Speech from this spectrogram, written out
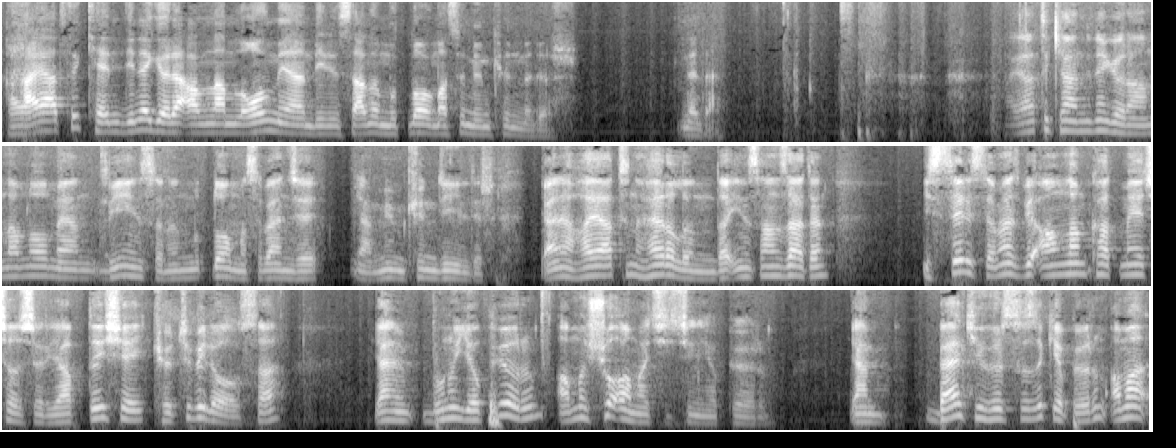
Hayatı kendine göre anlamlı olmayan bir insanın mutlu olması mümkün müdür? Neden? Hayatı kendine göre anlamlı olmayan bir insanın mutlu olması bence yani mümkün değildir. Yani hayatın her alanında insan zaten ister istemez bir anlam katmaya çalışır. Yaptığı şey kötü bile olsa yani bunu yapıyorum ama şu amaç için yapıyorum. Yani belki hırsızlık yapıyorum ama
